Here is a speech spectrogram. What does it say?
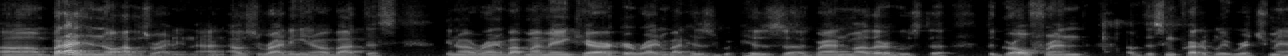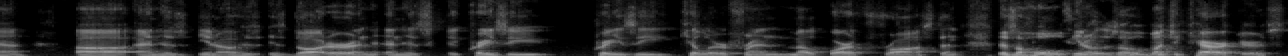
Um, but I didn't know I was writing that. I was writing, you know, about this. You know, I writing about my main character, writing about his his uh, grandmother, who's the the girlfriend of this incredibly rich man, uh, and his you know his his daughter and and his crazy crazy killer friend Melquarth Frost, and there's a whole you know there's a whole bunch of characters,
